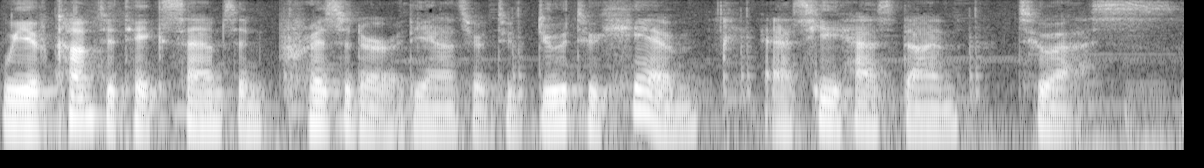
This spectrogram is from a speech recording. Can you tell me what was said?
We have come to take Samson prisoner, the answer, to do to him as he has done to us.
